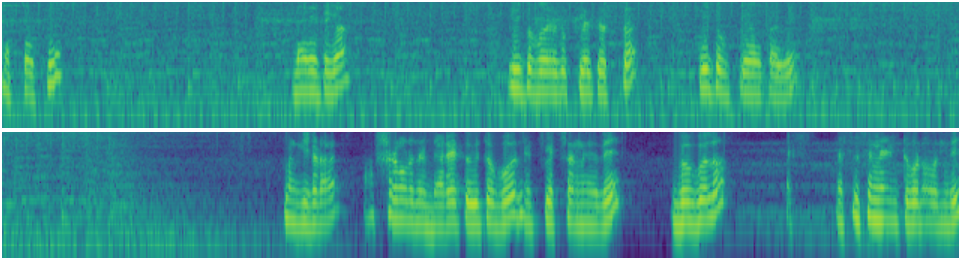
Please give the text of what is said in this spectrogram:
నెక్స్ట్ వచ్చి డైరెక్ట్గా యూట్యూబ్ ప్లే చేస్తే యూట్యూబ్ ప్లే అవుతుంది. మనకి ఇక్కడ ఆప్షన్ కూడా ఉంది. డైరెక్ట్ యూట్యూబ్ నెట్ఫ్లిక్స్ అనేది గూగుల్ అసిస్టెంట్ కూడా ఉంది.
